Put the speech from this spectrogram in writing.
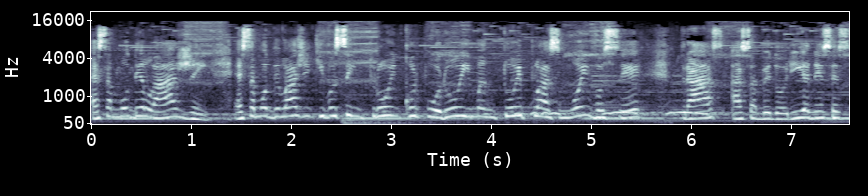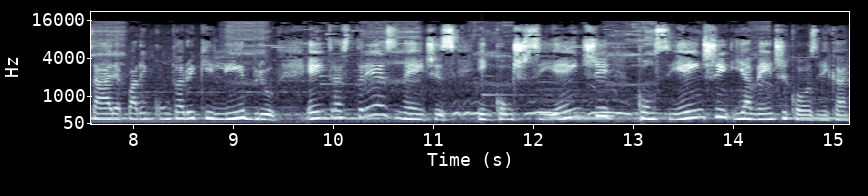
essa modelagem, essa modelagem que você entrou, incorporou, imantou e plasmou em você, traz a sabedoria necessária para encontrar o equilíbrio entre as três mentes: inconsciente, consciente e a mente cósmica,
